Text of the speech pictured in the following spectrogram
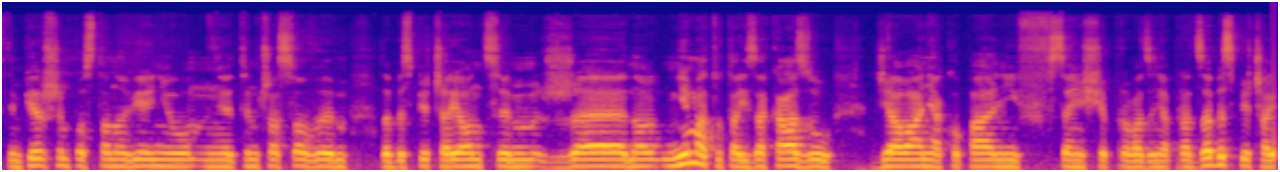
w tym pierwszym postanowieniu mm, tymczasowym zabezpieczającym, że no nie ma tutaj zakazu działania kopalni w sensie prowadzenia prac zabezpieczających,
